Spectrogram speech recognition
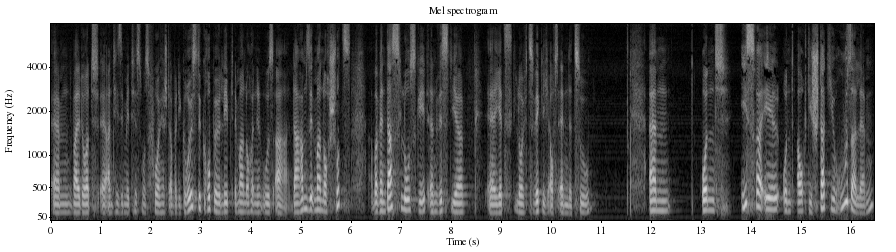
ähm, weil dort äh, Antisemitismus vorherrscht. Aber die größte Gruppe lebt immer noch in den USA. Da haben sie immer noch Schutz. Aber wenn das losgeht, dann wisst ihr, äh, jetzt läuft es wirklich aufs Ende zu. Ähm, und Israel und auch die Stadt Jerusalem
